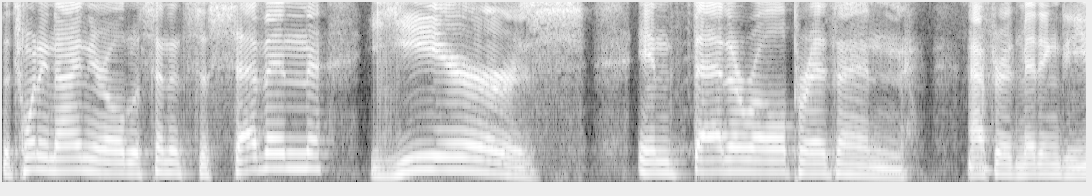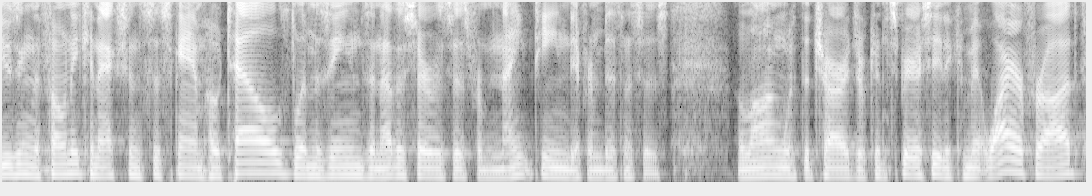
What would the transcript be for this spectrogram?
The 29 year old was sentenced to seven years in federal prison after admitting to using the phony connections to scam hotels, limousines, and other services from 19 different businesses, along with the charge of conspiracy to commit wire fraud.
